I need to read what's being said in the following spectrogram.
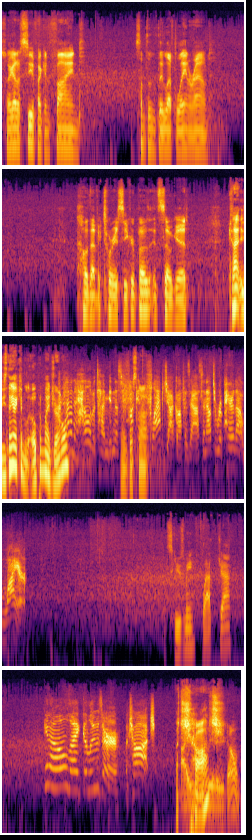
So I gotta see if I can find something that they left laying around. Oh, that Victoria's Secret pose. It's so good. Can I? Do you think I can open my journal? I'm journal? having a hell of a time getting this I fucking not. flapjack off his ass and out to repair that wire. Excuse me, Flapjack? You know, like a loser, a chotch. A chotch? I really don't,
